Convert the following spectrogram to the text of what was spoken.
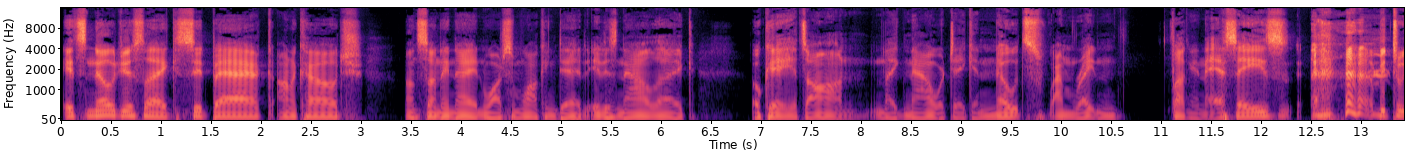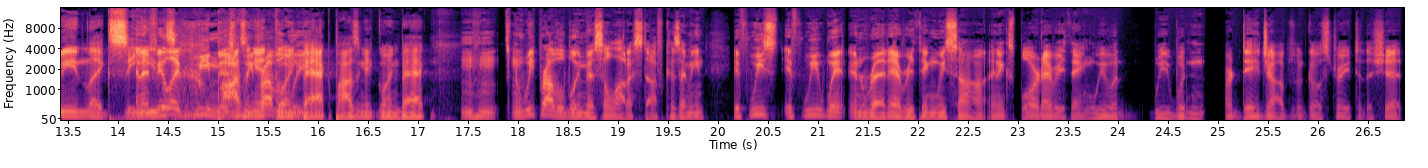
it's no just like sit back on a couch on Sunday night and watch some Walking Dead. It is now like, okay, it's on. Like now we're taking notes. I'm writing fucking essays between like scenes. and I feel like we miss pausing we it, probably, going back, pausing it, going back. hmm And we probably miss a lot of stuff because I mean, if we if we went and read everything we saw and explored everything, we would we wouldn't our day jobs would go straight to the shit.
